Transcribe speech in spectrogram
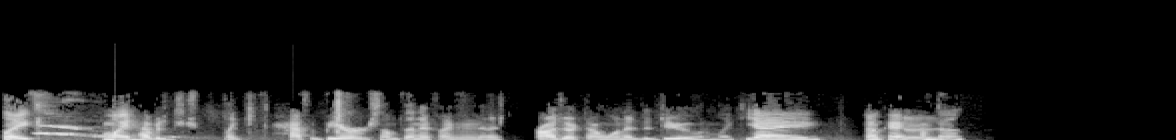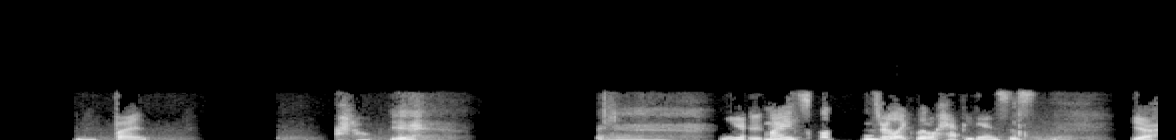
like might have a like half a beer or something if I Mhm. finished a project I wanted to do, and I'm like, yay, okay, Yay. I'm done. But I don't. Yeah. Yeah, It- my celebrations are like little happy dances. Yeah.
